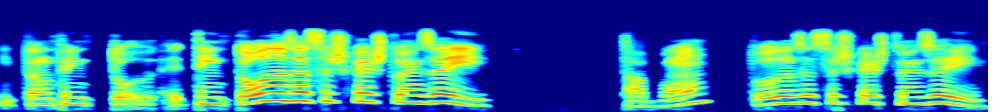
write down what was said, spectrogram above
Então tem, to tem todas essas questões aí, tá bom? Todas essas questões aí.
